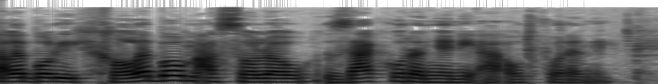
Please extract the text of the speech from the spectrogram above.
ale boli chlebom a solou zakorenení a otvorení.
